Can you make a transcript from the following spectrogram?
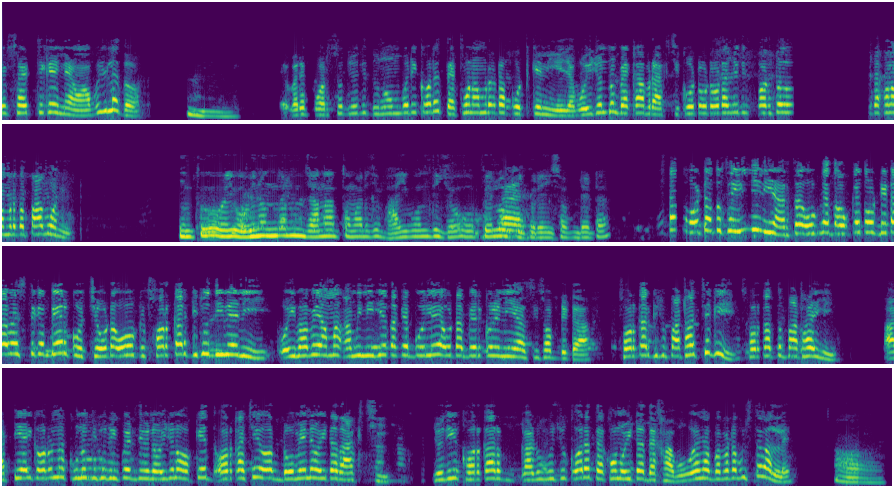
Website থেকেই নেওয়া বুঝলে তো? এবারে পর্ষদ যদি দু নম্বরই করে তখন আমরা ওটা কোর্টকে নিয়ে যাব। ওই জন্য ব্যাকআপ রাখছি। কোর্ট ওটা যদি পর্ষদ তখন আমরা তো পাবো নি কিন্তু ওই অভিনন্দন জানা তোমার যে ভাই বলতিছ ও পেল কি হ্যাঁ। করে এইসব ডেটা ওটা তো ওটা তো সেই ইঞ্জিনিয়ার তা ওকে ওকে তো ডেটাবেস থেকে বের করছে। ওটা ও সরকার কিছু দিবেনি। ওইভাবে আমা- আমি নিজে তাকে বলে ওটা বের করে নিয়ে আসি সব ডেটা সরকার কিছু পাঠাচ্ছে কি? সরকার তো পাঠায়নি। আরটিআই করো না কোনো কিছু রিপোর্ট দিবে না। ওই জন্য ওকে ওর কাছে ওর ডোমেনে ওইটা রাখছি। যদি সরকার গাড়ুগুচু করে তখন ওইটা দেখাবো। ব্যাপারটা বুঝতে পারলে?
